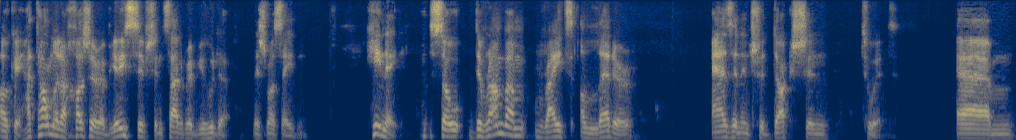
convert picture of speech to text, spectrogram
Okay, Hatalmud Achasher Reb Yosef Shintzad Reb Yehuda Nishmas Eden. Hine. So the Rambam writes a letter as an introduction to it. Um,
